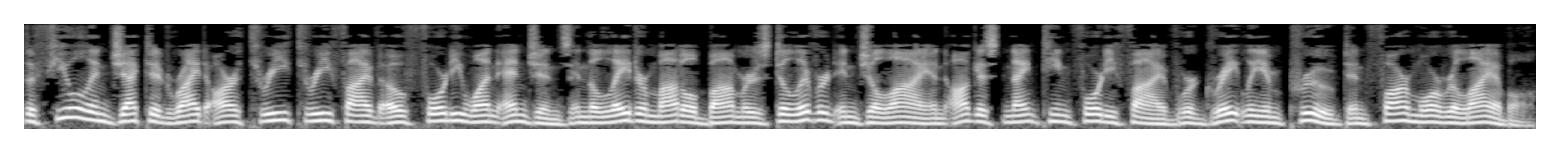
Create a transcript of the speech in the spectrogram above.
The fuel-injected Wright R-3350-41 engines in the later model bombers delivered in July and August 1945 were greatly improved and far more reliable.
